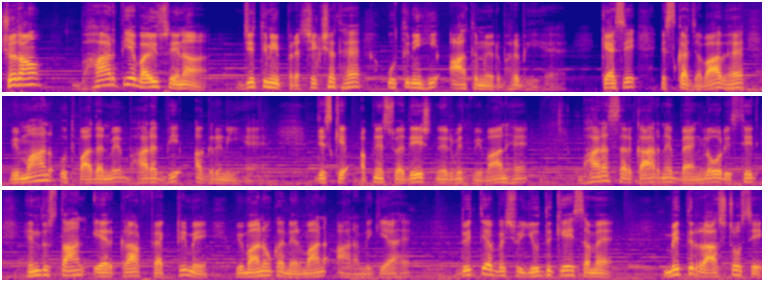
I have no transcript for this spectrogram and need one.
श्रोताओं, भारतीय वायुसेना जितनी प्रशिक्षित है, उतनी ही आत्मनिर्भर भी है। कैसे? इसका जवाब है, विमान उत्पादन में भारत भी अग्रणी है। जिसके अपने स्वदेश निर्मित विमान हैं, भारत सरकार ने बेंगलोर स्थित हिंदुस्तान एयरक्राफ्ट फैक्ट्री में विमानों का निर्माण आरंभ किया है। द्वितीय विश्व युद्ध के समय मित्र राष्ट्रों से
